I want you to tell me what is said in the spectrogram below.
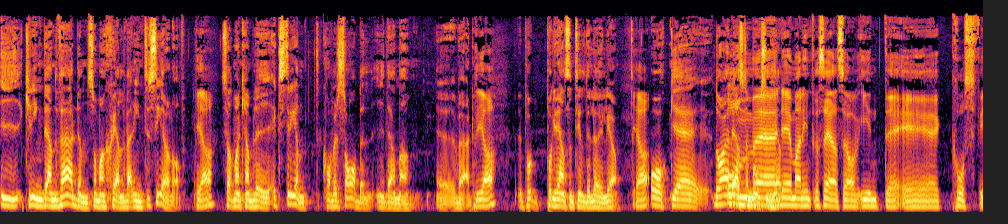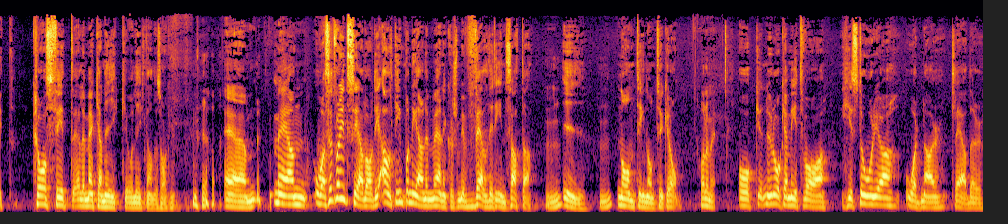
i kring den världen som man själv är intresserad av. Ja. Så att man kan bli extremt konversabel i denna eh, värld. Ja. På, på gränsen till det löjliga. Ja. Och eh, då har jag läst en Om bok som eh, det man intresserar sig av inte är crossfit. Crossfit eller mekanik och liknande saker. Ehm, men oavsett vad du är intresserad av, det är alltid imponerande med människor som är väldigt insatta i någonting de tycker om. Håller med. Och nu råkar mitt vara historia, ordnar, kläder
